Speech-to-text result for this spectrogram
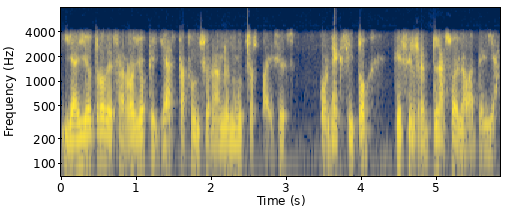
y hay otro desarrollo que ya está funcionando en muchos países con éxito, que es el reemplazo de la batería.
